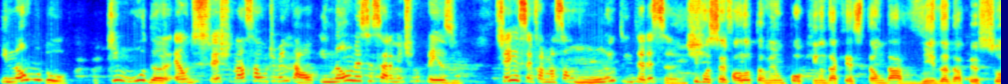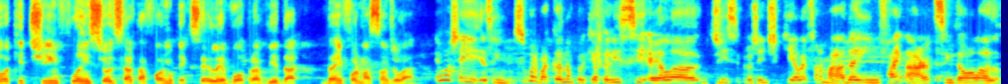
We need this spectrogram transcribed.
e não mudou. O que muda é o desfecho na saúde mental, e não necessariamente no peso. Achei essa informação muito interessante. E você falou também um pouquinho da questão da vida da pessoa que te influenciou de certa forma. O que, que você levou para a vida da informação de lá? Eu achei assim, super bacana porque a Felice ela disse pra gente que ela é formada em Fine Arts, então ela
